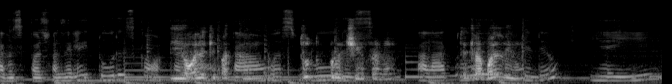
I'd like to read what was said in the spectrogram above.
Aí você pode fazer leituras, colocar E olha que tal, bacana. as Tudo prontinho pra mim. falar tudo, trabalho nenhum. entendeu? E aí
